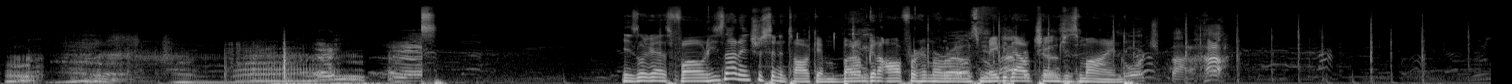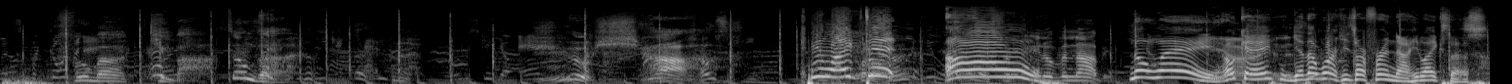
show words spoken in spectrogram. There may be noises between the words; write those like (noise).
He's looking at his phone. He's not interested in talking, but I'm gonna offer him a rose. Maybe that'll change his mind. Fuma Kimba. Zumba. He liked it! Oh! No way! Okay, yeah, that worked. He's our friend now. He likes us.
